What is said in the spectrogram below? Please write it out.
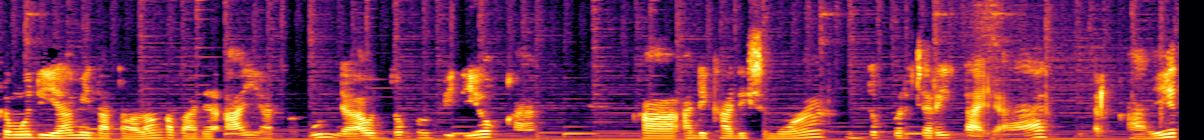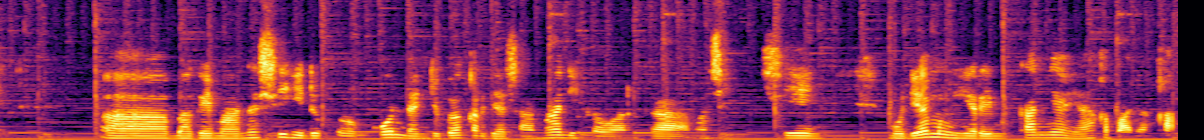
Kemudian minta tolong kepada ayah atau bunda untuk memvideokan ke adik-adik semua untuk bercerita ya terkait uh, bagaimana sih hidup rukun dan juga kerjasama di keluarga masing-masing kemudian mengirimkannya ya kepada Kak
